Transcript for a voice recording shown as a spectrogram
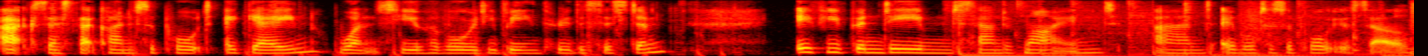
access that kind of support again once you have already been through the system if you've been deemed sound of mind and able to support yourself,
